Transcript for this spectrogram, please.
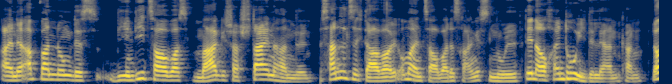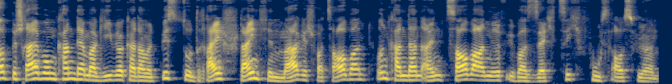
eine Abwandlung des D&D-Zaubers magischer Stein handeln. Es handelt sich dabei um einen Zauber des Ranges 0, den auch ein Druide lernen kann. Laut Beschreibung kann der Magiewirker damit bis zu drei Steinchen magisch verzaubern und kann dann einen Zauberangriff über 60 Fuß ausführen.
